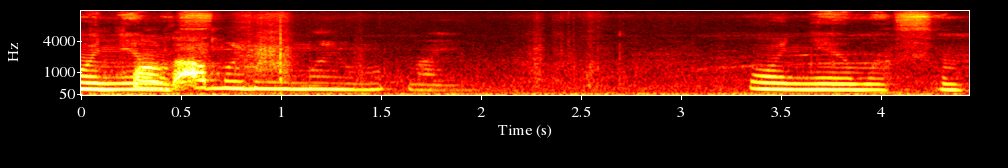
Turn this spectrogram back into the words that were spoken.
Oynayamazsın. Abone olmayı unutmayın. Oynayamazsın.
